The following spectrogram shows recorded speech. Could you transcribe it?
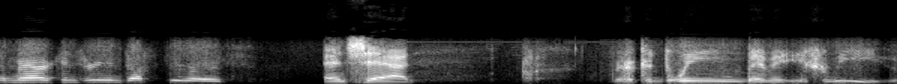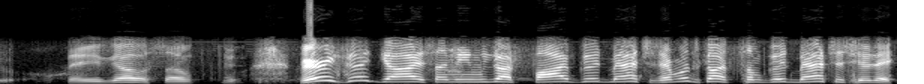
American Dream, Dusty Rhodes. And Chad. American Dream, baby. It's real. There you go. So, very good, guys. I mean, we got five good matches. Everyone's got some good matches here today.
